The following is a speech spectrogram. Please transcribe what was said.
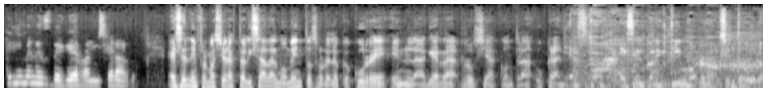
crímenes de guerra, Luis Gerardo. Esa es la información actualizada al momento sobre lo que ocurre en la guerra Rusia contra Ucrania. Esto es el colectivo Rock 101.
